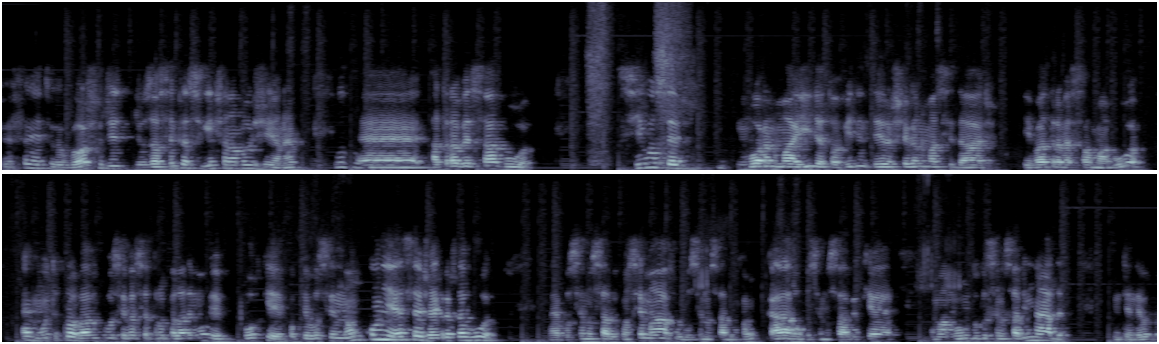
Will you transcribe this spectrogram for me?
Perfeito. Eu gosto de, de usar sempre a seguinte analogia, né? Uhum. É, atravessar a rua. Se você mora numa ilha a tua vida inteira, chega numa cidade e vai atravessar uma rua, é muito provável que você vai ser atropelado e morrer. Por quê? Porque você não conhece as regras da rua. Né? Você não sabe o que é um semáforo, você não sabe o que é um carro, você não sabe o que é uma mundo, você não sabe nada entendeu?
